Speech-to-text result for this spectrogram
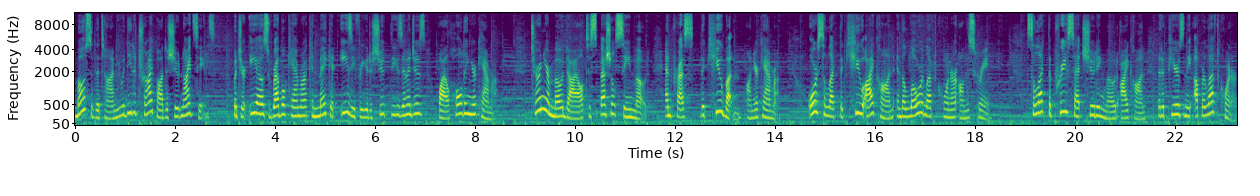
Most of the time, you would need a tripod to shoot night scenes, but your EOS Rebel camera can make it easy for you to shoot these images while holding your camera. Turn your mode dial to Special Scene Mode and press the Q button on your camera, or select the Q icon in the lower left corner on the screen. Select the preset shooting mode icon that appears in the upper left corner,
